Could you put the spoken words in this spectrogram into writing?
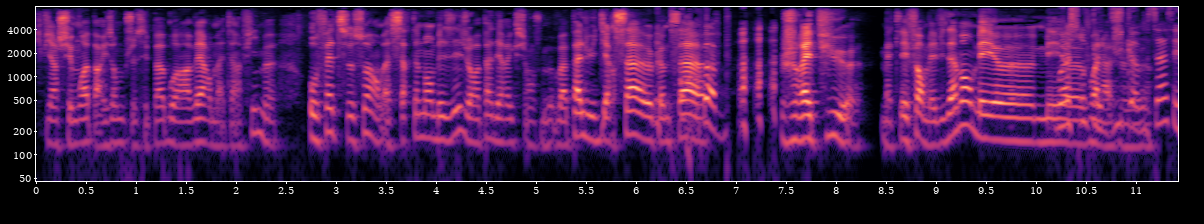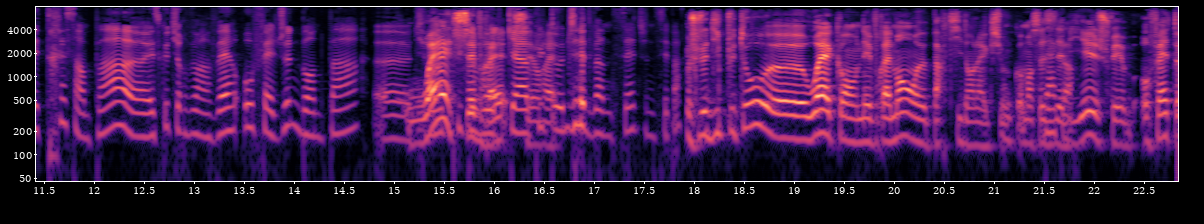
qui vient chez moi, par exemple, je sais pas, boire un verre, mater un film. euh, Au fait, ce soir, on va certainement baiser, j'aurai pas d'érection. Je me vois pas lui dire ça euh, comme ça. J'aurais pu mettre les formes, évidemment, mais, euh, mais Moi, je euh, trouve voilà. que dit je- comme ça, c'est très sympa. Euh, Est-ce que tu veux un verre Au fait, je ne bande pas. Euh, tu Ouais, c'est vrai, vodka, c'est vrai. plutôt Jet 27, je ne sais pas. Je le dis plutôt, euh, ouais, quand on est vraiment parti dans l'action, on commence à se déshabiller, je fais, au fait,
